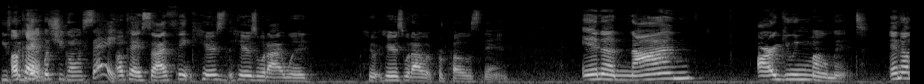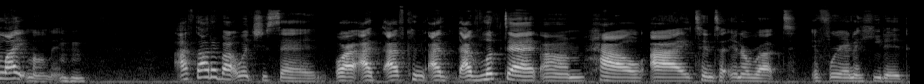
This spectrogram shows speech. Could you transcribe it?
You forget Okay. what you're gonna say. Okay, so I think here's here's what I would here- here's what I would propose then. In a non arguing moment, in a light moment, Mm-hmm. I've thought about what you said, or I, I've con, I've I've looked at um, how I tend to interrupt if we're in a heated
